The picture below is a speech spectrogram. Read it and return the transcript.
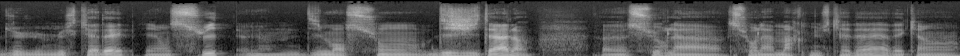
du muscadet. Et ensuite, une dimension digitale sur, la, sur la marque muscadet avec un,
